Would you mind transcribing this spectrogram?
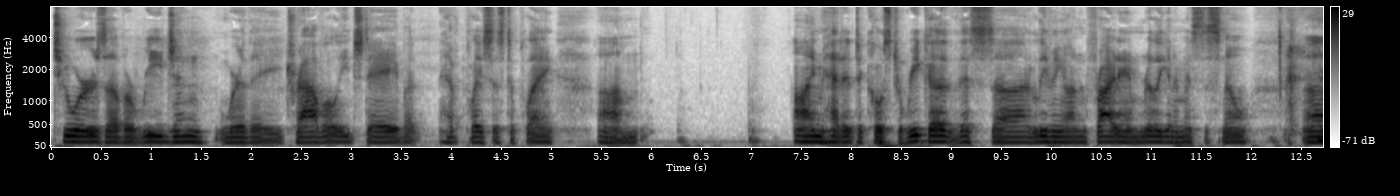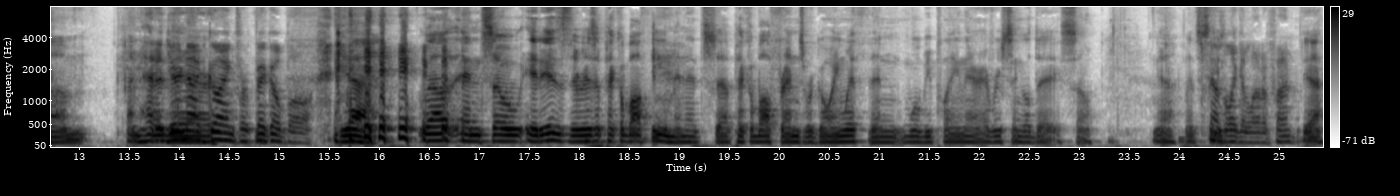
tours of a region where they travel each day but have places to play. Um, I'm headed to Costa Rica this uh, leaving on Friday. I'm really going to miss the snow. Um, I'm headed. You're there. not going for pickleball. yeah. Well, and so it is. There is a pickleball theme, and it's uh, pickleball friends we're going with, and we'll be playing there every single day. So, yeah, it sounds like a lot of fun. Yeah.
